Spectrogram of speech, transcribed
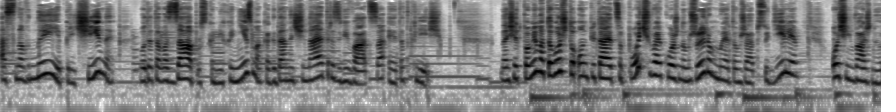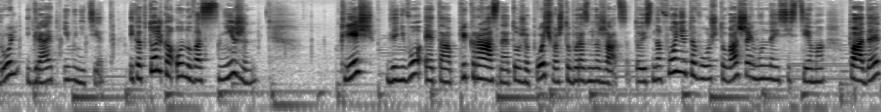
основные причины вот этого запуска механизма, когда начинает развиваться этот клещ. Значит, помимо того, что он питается почвой, кожным жиром, мы это уже обсудили, очень важную роль играет иммунитет. И как только он у вас снижен, клещ для него это прекрасная тоже почва, чтобы размножаться. То есть на фоне того, что ваша иммунная система падает,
